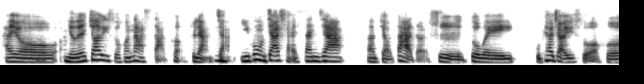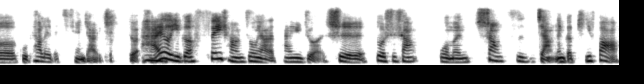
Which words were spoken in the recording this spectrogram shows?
还有纽约交易所和纳斯达克这两家，一共加起来三家，呃比较大的是作为股票交易所和股票类的期权交易所。对，还有一个非常重要的参与者是做市商。我们上次讲那个 PFOF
